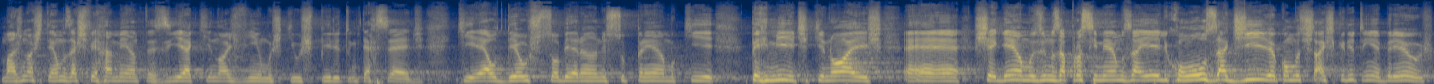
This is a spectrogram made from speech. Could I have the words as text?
mas nós temos as ferramentas, e aqui nós vimos que o Espírito intercede, que é o Deus soberano e supremo que permite que nós é, cheguemos e nos aproximemos a Ele com ousadia, como está escrito em Hebreus,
